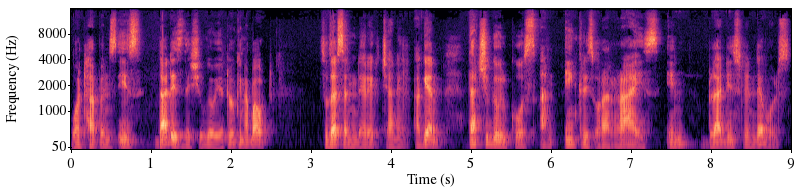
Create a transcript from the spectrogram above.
what happens is that is the sugar we are talking about. So that's an indirect channel. Again, that sugar will cause an increase or a rise in blood insulin levels.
